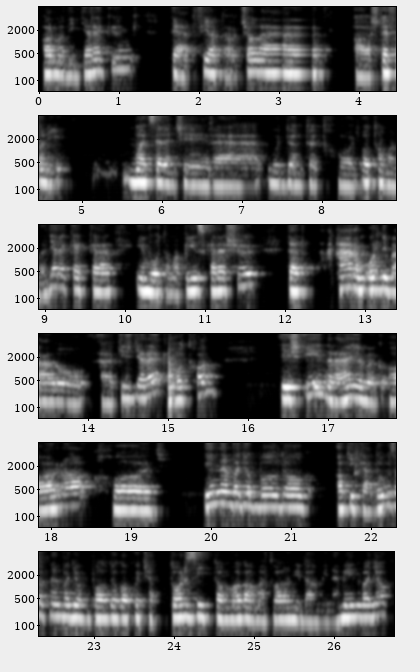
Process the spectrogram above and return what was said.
harmadik gyerekünk, tehát fiatal család, a Stefani nagy szerencsére úgy döntött, hogy otthon van a gyerekekkel, én voltam a pénzkereső, tehát három ordibáló eh, kisgyerek otthon, és én rájövök arra, hogy én nem vagyok boldog, akikkel dolgozok nem vagyok boldogok, hogyha torzítom magamat valamibe, ami nem én vagyok,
